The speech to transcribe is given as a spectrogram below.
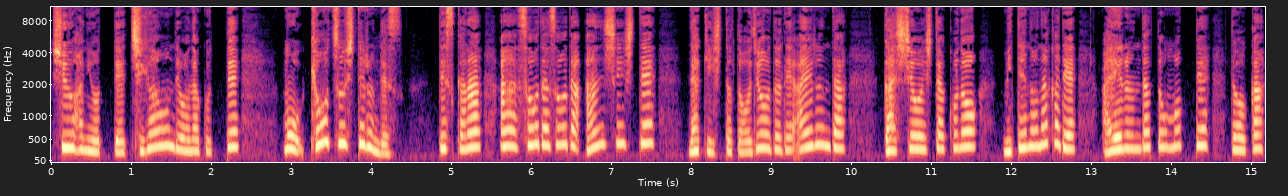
宗派によって違うんではなくって、もう共通してるんです。ですから、ああ、そうだそうだ、安心して、亡き人とお浄土で会えるんだ。合唱したこの見ての中で会えるんだと思って、どうか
